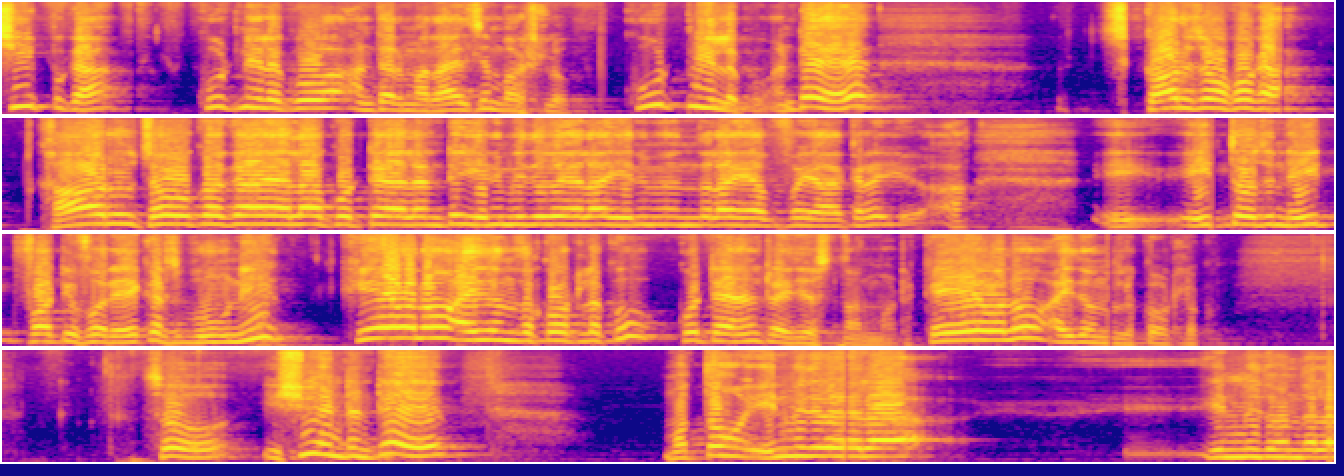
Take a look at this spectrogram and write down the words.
చీప్గా కూట్నీలకు అంటారు మా రాయలసీమ భాషలో. కూట్నీళ్ళకు అంటే కారు చౌకగా కారు చౌకగా ఎలా కొట్టేయాలంటే ఎనిమిది వేల ఎనిమిది వందల యాభై ఎకర eight thousand eight forty four acres భూమిని కేవలం ఐదు వందల కోట్లకు కొట్టేయాలని ట్రై చేస్తున్నాం అనమాట కేవలం ఐదు వందల కోట్లకు. సో ఇష్యూ ఏంటంటే మొత్తం ఎనిమిది వేల ఎనిమిది వందల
